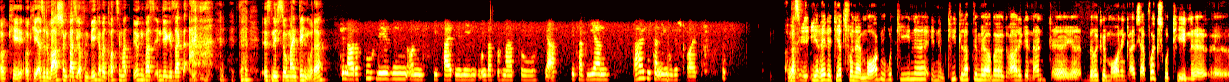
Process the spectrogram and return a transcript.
Okay, okay, also du warst schon quasi auf dem Weg, aber trotzdem hat irgendwas in dir gesagt, ah, das ist nicht so mein Ding, oder? Genau, das Buch lesen und die Zeit mir nehmen, um das nochmal zu ja, etablieren, da habe ich mich dann irgendwie gesträubt. Was, ihr redet jetzt von der Morgenroutine. In dem Titel habt ihr mir aber gerade genannt, äh, Miracle Morning als Erfolgsroutine. Äh,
